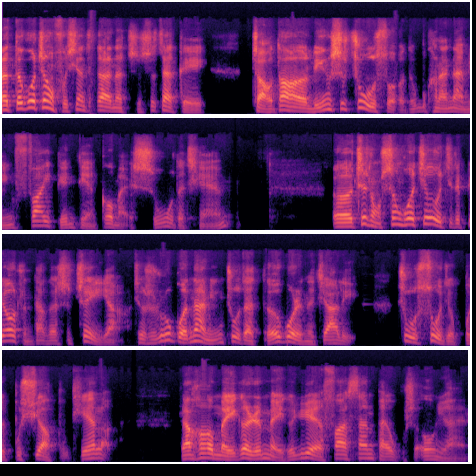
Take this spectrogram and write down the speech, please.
那德国政府现在呢，只是在给找到临时住所的乌克兰难民发一点点购买食物的钱。呃，这种生活救济的标准大概是这样：就是如果难民住在德国人的家里，住宿就不不需要补贴了。然后每个人每个月发三百五十欧元，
